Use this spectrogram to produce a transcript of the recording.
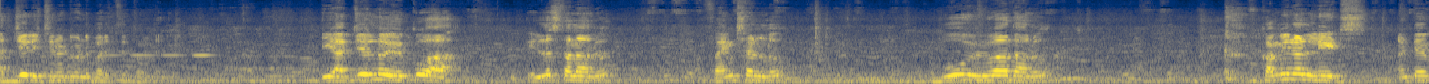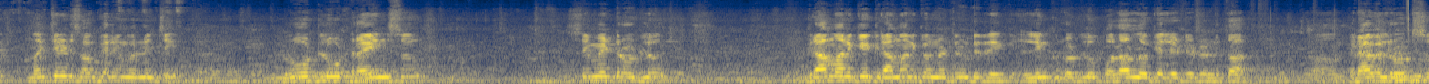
అర్జీలు ఇచ్చినటువంటి పరిస్థితి ఉంది. ఈ అర్జీల్లో ఎక్కువ ఇళ్ళ స్థలాలు ఫంక్షన్లు భూ వివాదాలు కమ్యూనల్ నీడ్స్ అంటే మంచినీటి సౌకర్యం గురించి రోడ్లు డ్రైన్స్ సిమెంట్ రోడ్లు గ్రామానికి గ్రామానికి ఉన్నటువంటి లింక్ రోడ్లు పొలాల్లోకి వెళ్ళేటటువంటి గ్రావెల్ రోడ్స్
